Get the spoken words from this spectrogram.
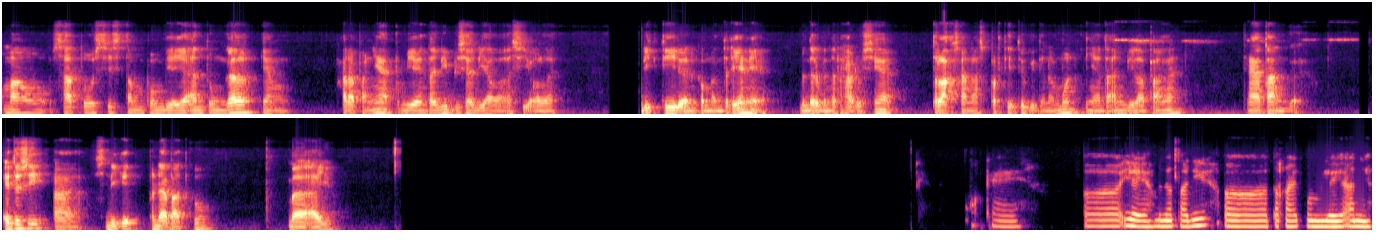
mau satu sistem pembiayaan tunggal yang harapannya pembiayaan tadi bisa diawasi oleh dikti dan kementerian ya benar-benar harusnya terlaksana seperti itu gitu. Namun kenyataan di lapangan ternyata enggak itu sih uh, sedikit pendapatku Mbak Ayu Oke. Uh, iya ya benar tadi, uh, terkait pembiayaannya.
